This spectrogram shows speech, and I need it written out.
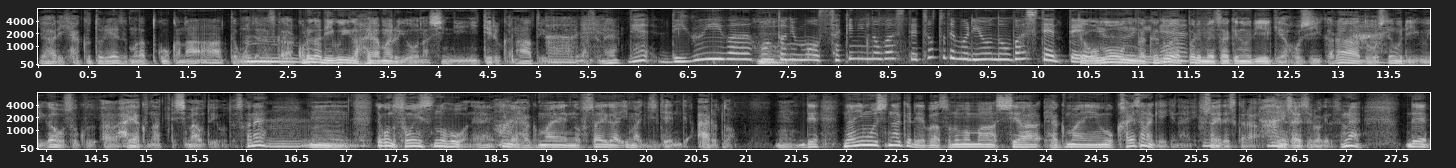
やはり100とりあえずもらっとこうかなって思うじゃないですか。これが利食いが早まるような心理に似てるかなというのがありますよね。ね、利食いは本当にもう先に伸ばして、うん、ちょっとでも利用伸ばしてっていう、ね、って思うんだけど、やっぱり目先の利益が欲しいから、どうしても利食いが遅く、あ早くなってしまうということですかね。うんうんで、今度損失の方はね、今100万円の負債が今時点であると。うん、で、何もしなければそのまま支払、100万円を返さなきゃいけない。負債ですから、返済するわけですよね。はい、で、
